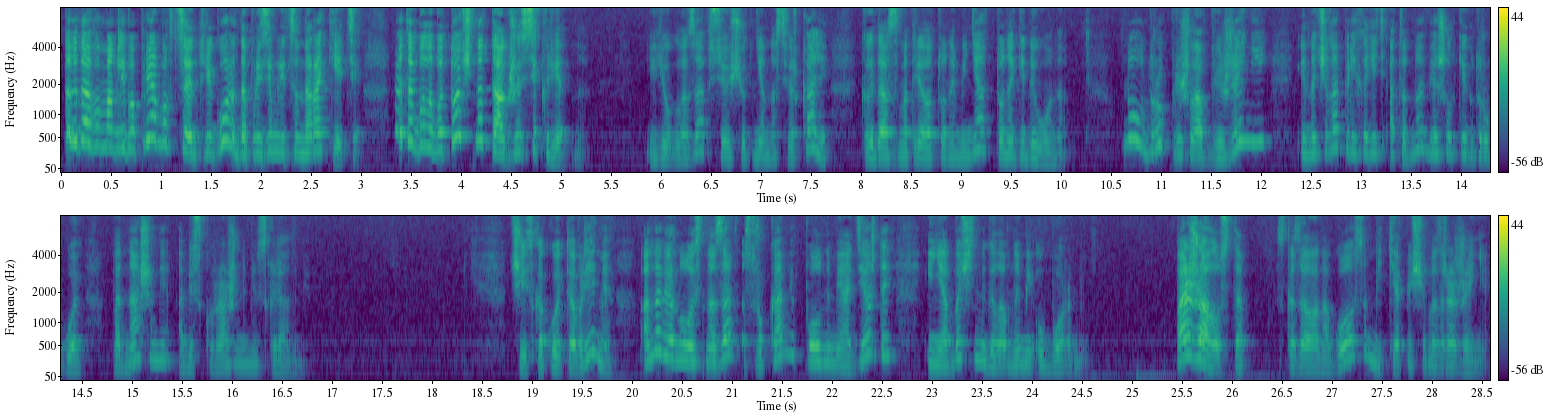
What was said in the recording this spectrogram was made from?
Тогда вы могли бы прямо в центре города приземлиться на ракете. Это было бы точно так же секретно. Ее глаза все еще гневно сверкали, когда осмотрела то на меня, то на Гидеона. Но вдруг пришла в движение и начала переходить от одной вешалки к другой под нашими обескураженными взглядами. Через какое-то время она вернулась назад с руками полными одеждой и необычными головными уборами. «Пожалуйста», — сказала она голосом, не терпящим возражения.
